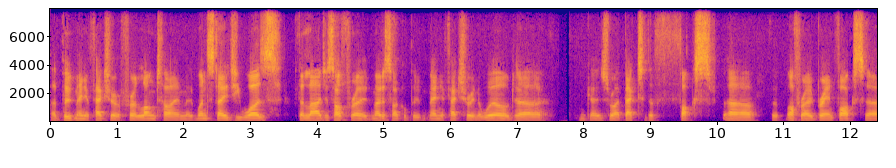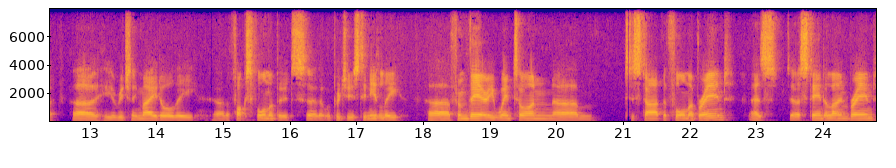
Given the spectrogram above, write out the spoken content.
a boot manufacturer for a long time. At one stage, he was the largest off-road motorcycle boot manufacturer in the world. Uh, it goes right back to the Fox, uh, the off-road brand Fox. Uh, uh he originally made all the uh, the Fox Former boots uh, that were produced in Italy. from there, he went on um, to start the Forma brand as a standalone brand.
